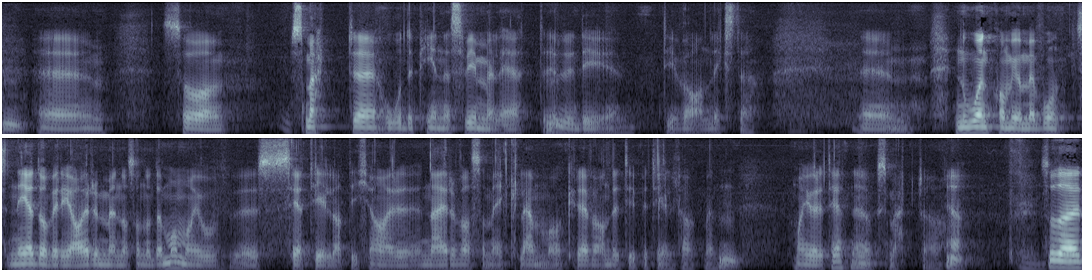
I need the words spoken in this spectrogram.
Mm. Eh, så smerte, hodepine, svimmelhet er de, de vanligste. Eh, noen kommer jo med vondt nedover i armen, og sånn, og da må man jo eh, se til at de ikke har eh, nerver som er i klem og krever andre typer tiltak. Men mm. majoriteten er nok smerter. Ja. Mm. Så det er,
